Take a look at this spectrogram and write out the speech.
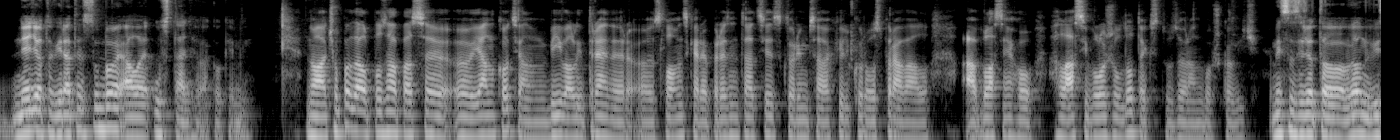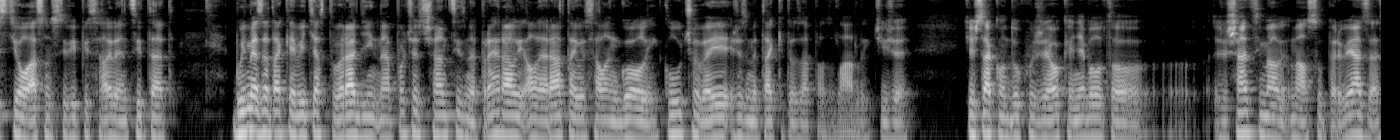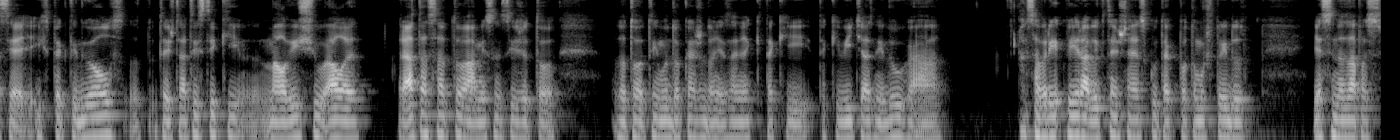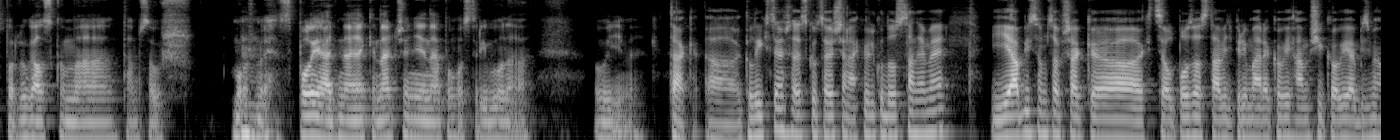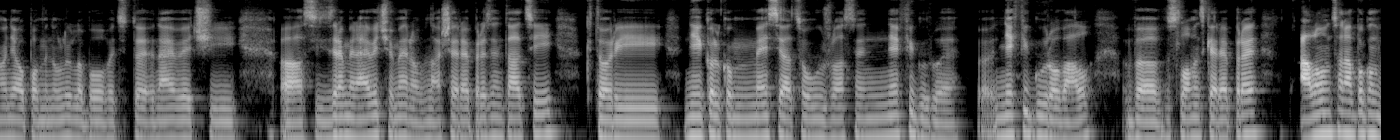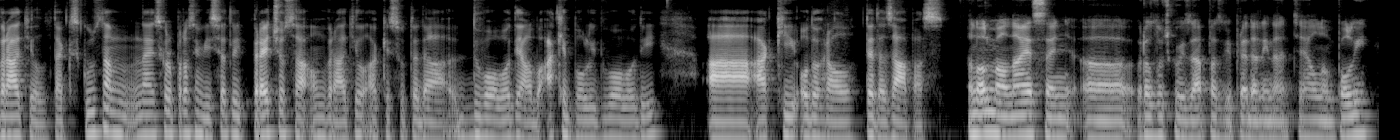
nejde o to vyrať ten súboj, ale ustať ho ako keby. No a čo povedal po zápase e, Jan Kocian, bývalý tréner e, slovenskej reprezentácie, s ktorým sa chvíľku rozprával a vlastne ho hlasy vložil do textu Zoran Boškovič? Myslím si, že to veľmi vystihol a som si vypísal jeden citát. Buďme za také víťazstvo radi, na počet šanci sme prehrali, ale rátajú sa len góly. Kľúčové je, že sme takýto zápas zvládli. Čiže tiež v takom duchu, že OK, nebolo to, že šanci mal, mal super viac, asi aj expected goals tej štatistiky mal vyššiu, ale ráta sa to a myslím si, že to do toho týmu dokáže doniesť aj nejaký taký, taký výťazný duch a ak sa vyhrá v Lichtensteinsku, tak potom už prídu jesenné zápasy s Portugalskom a tam sa už môžeme mm-hmm. spoliehať na nejaké nadšenie, na pomoc tribún a uvidíme. Tak, k Lichtensteinsku sa ešte na chvíľku dostaneme. Ja by som sa však chcel pozastaviť pri Marekovi Hamšikovi, aby sme ho neopomenuli, lebo veď to je najväčší, asi zrejme najväčšie meno v našej reprezentácii, ktorý niekoľko mesiacov už vlastne nefiguruje, nefiguroval v, v slovenskej repre ale on sa napokon vrátil. Tak skús nám najskôr prosím vysvetliť, prečo sa on vrátil, aké sú teda dôvody, alebo aké boli dôvody a aký odohral teda zápas. On, on mal na jeseň uh, rozlučkový zápas vypredaný na tehelnom poli,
